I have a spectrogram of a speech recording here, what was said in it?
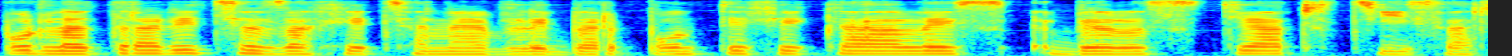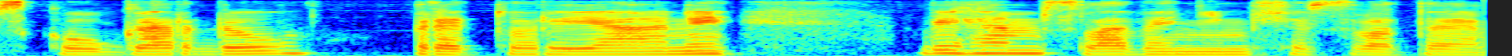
Podle tradice zachycené v Liber Pontificalis byl stěd císařskou gardou, pretoriány, během slavení mše svaté.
